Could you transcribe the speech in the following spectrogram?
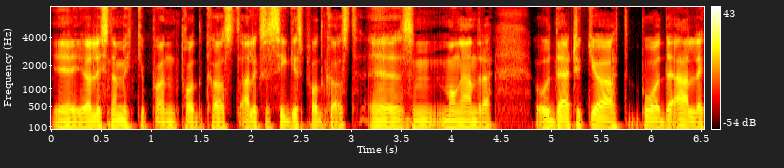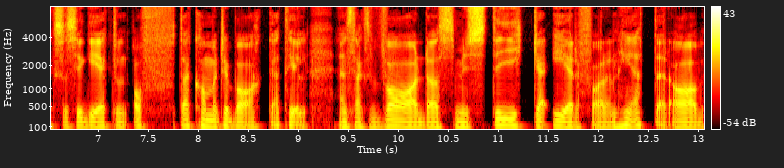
Eh, jag lyssnar mycket på en podcast, Alex och Sigges podcast, eh, som många andra. Och där tycker jag att både Alex och Sigge Eklund ofta kommer tillbaka till en slags vardagsmystika erfarenheter av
